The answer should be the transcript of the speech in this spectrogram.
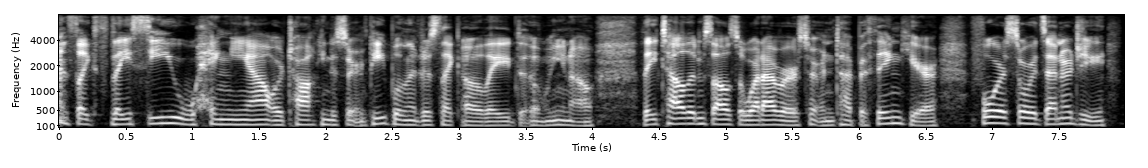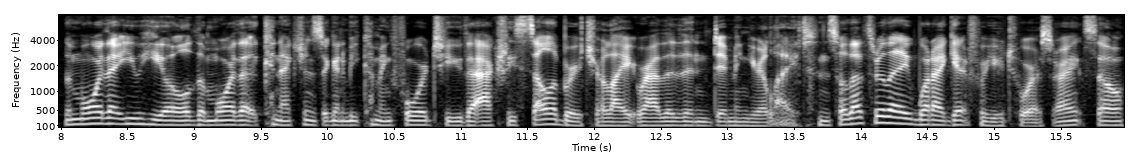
it's like they see you hanging out or talking to certain people and they're just like oh they you know they tell themselves or whatever a certain type of thing here. Four swords energy the more that you heal the more that connections are going to be coming forward to you that actually celebrate your light rather than dimming your light. And so that's really what i get for you taurus right? So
